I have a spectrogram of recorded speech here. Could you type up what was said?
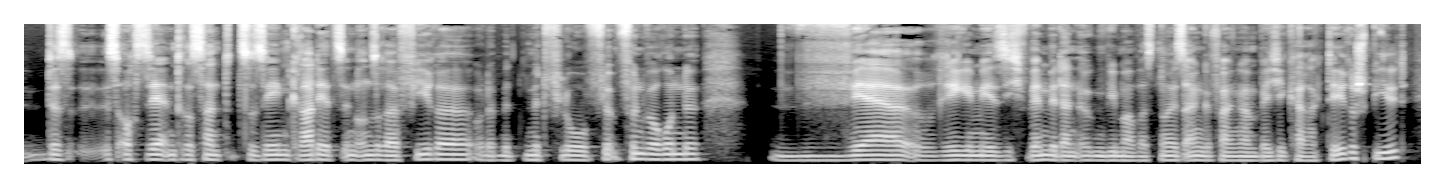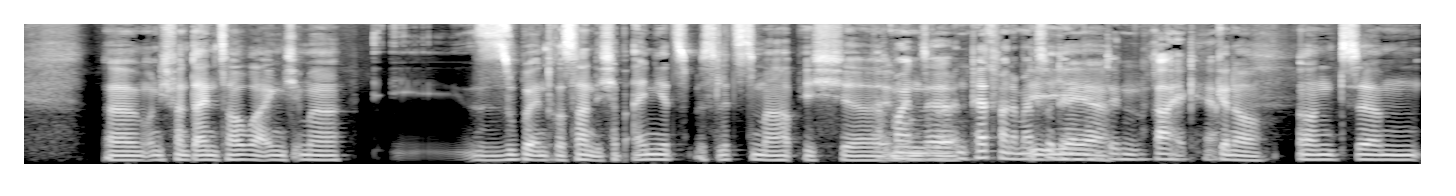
das ist auch sehr interessant zu sehen, gerade jetzt in unserer Vierer- oder mit, mit Flo Fl- Fünfer-Runde, wer regelmäßig, wenn wir dann irgendwie mal was Neues angefangen haben, welche Charaktere spielt. Ähm, und ich fand deinen Zauberer eigentlich immer super interessant. Ich habe einen jetzt, das letzte Mal habe ich äh, Ich in meine, unserer- äh, in Pathfinder meinst du Ja, den, ja. den Rahek, ja. Genau. Und ähm,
